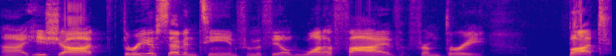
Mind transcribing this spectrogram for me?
Uh, he shot three of 17 from the field, one of five from three. But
